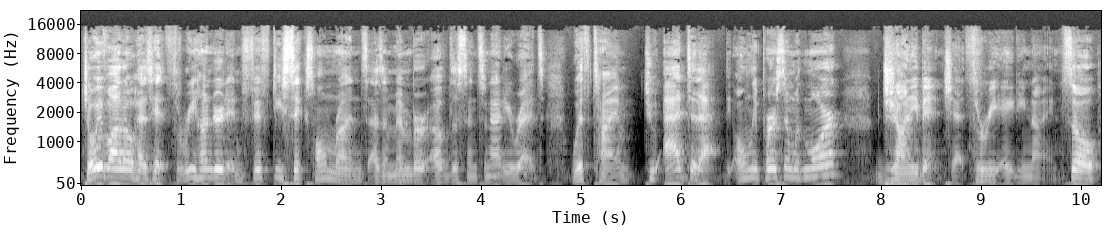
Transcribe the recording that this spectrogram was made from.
Joey Votto has hit 356 home runs as a member of the Cincinnati Reds, with time to add to that. The only person with more, Johnny Bench at 389. So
